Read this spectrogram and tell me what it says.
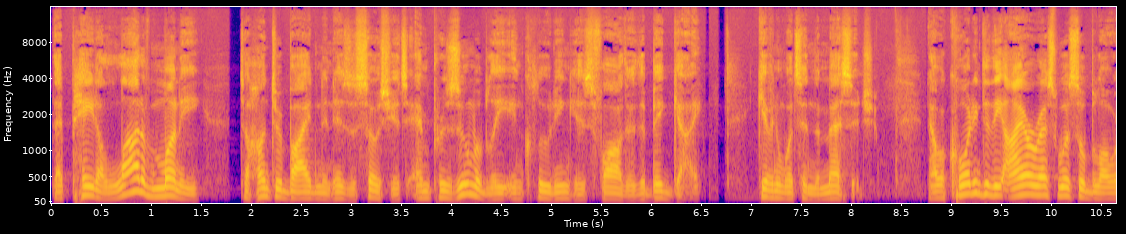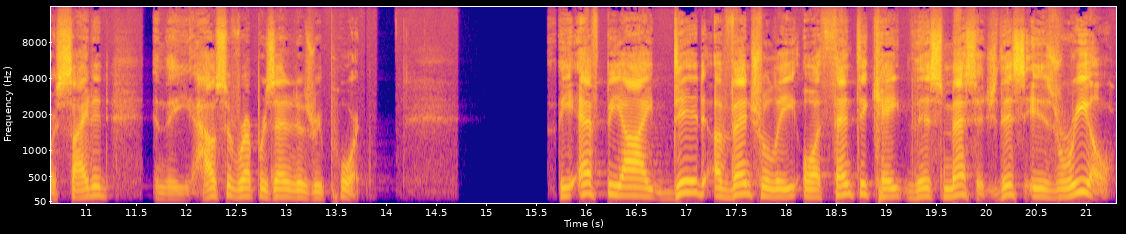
that paid a lot of money to Hunter Biden and his associates, and presumably including his father, the big guy, given what's in the message. Now, according to the IRS whistleblower cited in the House of Representatives report, the FBI did eventually authenticate this message. This is real.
